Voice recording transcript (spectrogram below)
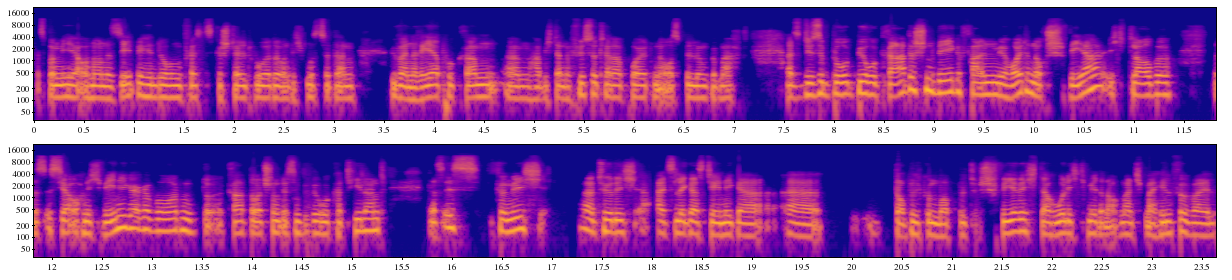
als bei mir ja auch noch eine Sehbehinderung festgestellt wurde und ich musste dann über ein Reha-Programm, ähm, habe ich dann eine Physiotherapeutenausbildung gemacht. Also diese bü bürokratischen Wege fallen mir heute noch schwer. Ich glaube, das ist ja auch nicht weniger geworden. Gerade Deutschland ist ein Bürokratieland. Das ist für mich natürlich als Legastheniker äh, doppelt gemoppelt schwierig. Da hole ich mir dann auch manchmal Hilfe, weil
